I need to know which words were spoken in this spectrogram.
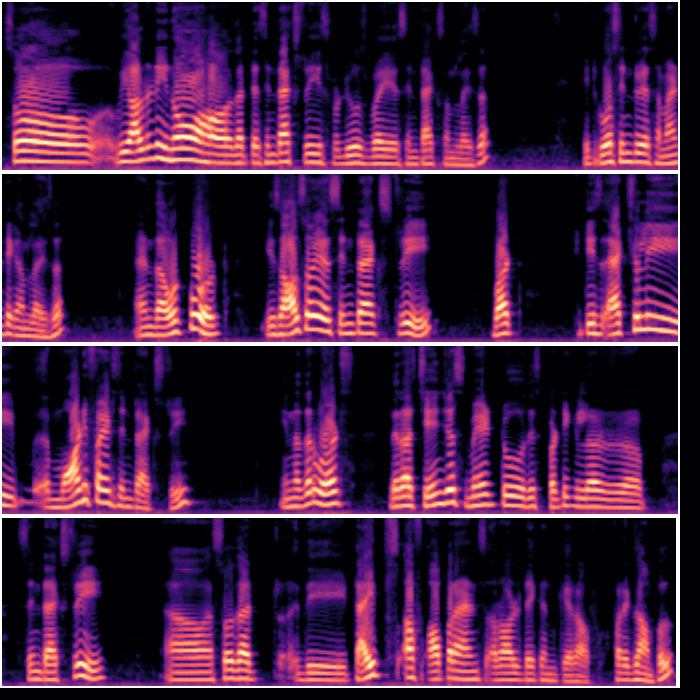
So, we already know that a syntax tree is produced by a syntax analyzer it goes into a semantic analyzer and the output is also a syntax tree, but it is actually a modified syntax tree. In other words, there are changes made to this particular uh, syntax tree, uh, so that the types of operands are all taken care of. For example,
